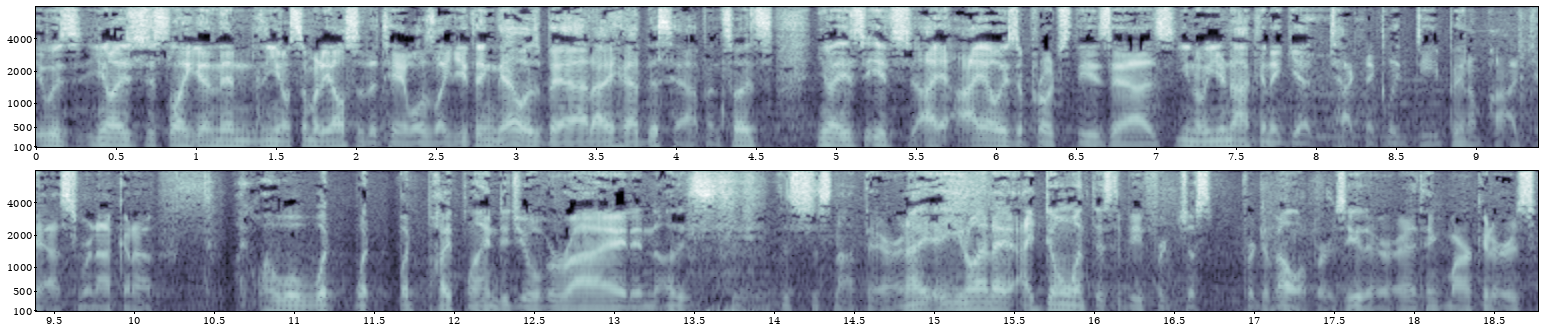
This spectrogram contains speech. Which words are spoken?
it was you know it's just like, and then you know somebody else at the table is like, you think that was bad? I had this happen. So it's you know it's it's I, I always approach these as you know you're not going to get technically deep in a podcast. We're not going to like, well, well, what, what, what pipeline did you override? And oh, this, this is just not there. And I, you know, and I, I don't want this to be for just for developers either. I think marketers,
